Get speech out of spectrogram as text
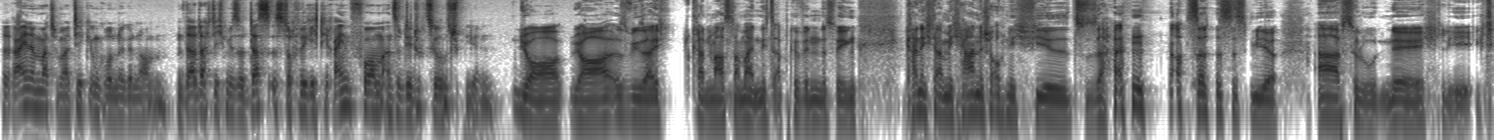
reine Mathematik im Grunde genommen. Und da dachte ich mir so, das ist doch wirklich die Reinform an so Deduktionsspielen. Ja, ja, also wie gesagt, ich kann Mastermind nichts abgewinnen, deswegen kann ich da mechanisch auch nicht viel zu sagen, außer dass es mir absolut nicht liegt.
